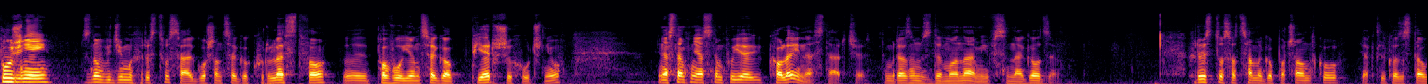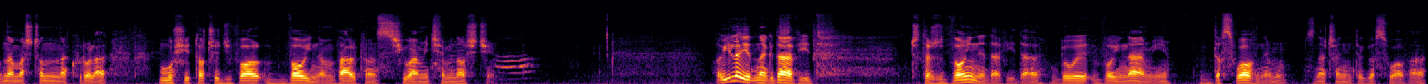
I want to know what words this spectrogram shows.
Później znów widzimy Chrystusa głoszącego królestwo, y, powołującego pierwszych uczniów. I następnie następuje kolejne starcie, tym razem z demonami w synagodze. Chrystus od samego początku, jak tylko został namaszczony na króla, musi toczyć wo wojnę, walkę z siłami ciemności. O ile jednak Dawid, czy też wojny Dawida były wojnami w dosłownym znaczeniu tego słowa,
